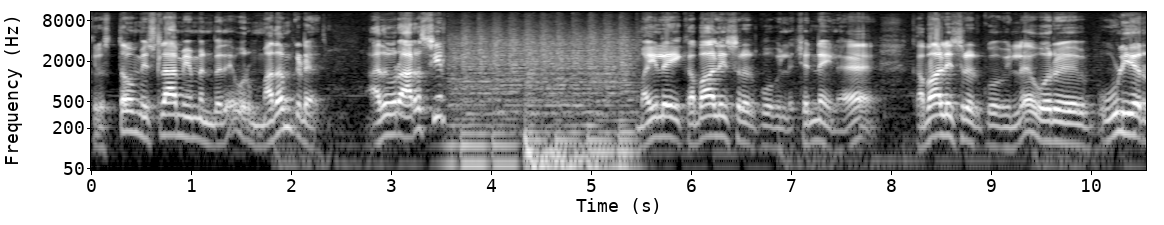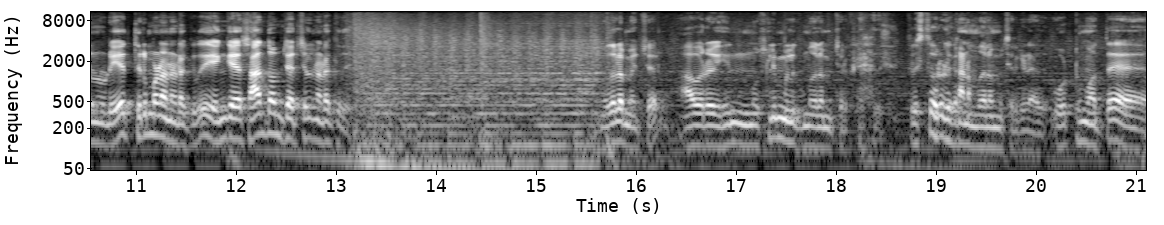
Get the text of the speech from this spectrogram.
கிறிஸ்தவம் இஸ்லாமியம் என்பதே ஒரு மதம் கிடையாது. அது ஒரு அரசியல். மயிலை கபாலீஸ்வரர் கோவிலில் சென்னையில் கபாலீஸ்வரர் கோவிலில் ஒரு ஊழியர்னுடைய திருமணம் நடக்குது. எங்கே சாந்தோம் சர்ச்சில் நடக்குது. முதலமைச்சர் அவர் இந் முஸ்லீம்களுக்கு முதலமைச்சர் கிடையாது. கிறிஸ்தவர்களுக்கான முதலமைச்சர் கிடையாது. ஒட்டுமொத்த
